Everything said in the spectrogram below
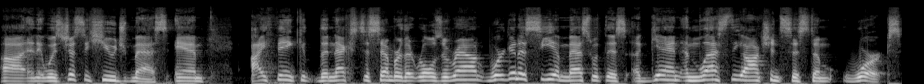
Uh, and it was just a huge mess. And I think the next December that rolls around, we're going to see a mess with this again unless the auction system works.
